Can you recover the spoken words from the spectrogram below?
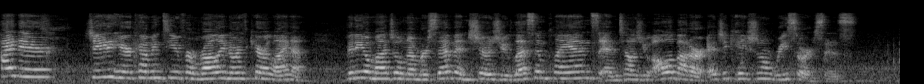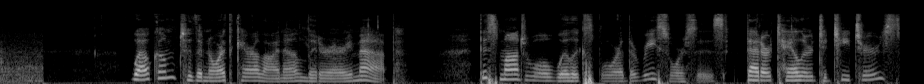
Hi there! Jada here coming to you from Raleigh, North Carolina. Video module number 7 shows you lesson plans and tells you all about our educational resources. Welcome to the North Carolina Literary Map. This module will explore the resources that are tailored to teachers,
